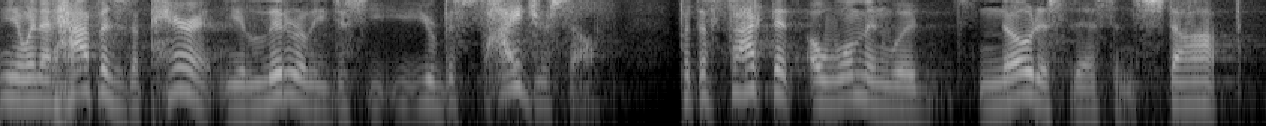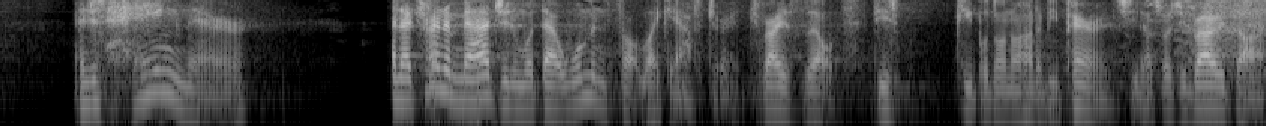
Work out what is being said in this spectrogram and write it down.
you know, when that happens as a parent, you literally just, you're beside yourself. But the fact that a woman would notice this and stop and just hang there, and I try and imagine what that woman felt like after it. She probably thought, these people don't know how to be parents. You know, that's what she probably thought.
